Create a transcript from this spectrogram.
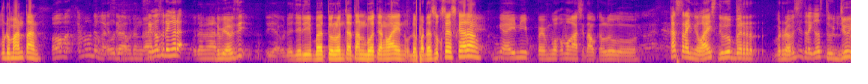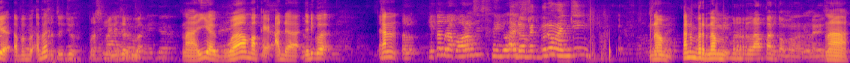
udah mantan. Oh, ma- emang udah enggak ada? Udah, udah nggak Strength ada. sudah enggak ada? Udah nggak ada. Demi apa sih? Iya, udah jadi batu loncatan buat yang lain. Udah pada sukses sekarang. Enggak ini pem gua mau ngasih tahu ke lu. Kan Stranglelize dulu ber berapa sih Stranglelize 7 ya? Apa apa? Tujuh plus manajer dua. Nah, iya gua sama kayak ada. Jadi gua kan Kita berapa orang sih sering live? dompet gue dong anjing 6 kan berenam. Sama manajer. Nah,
